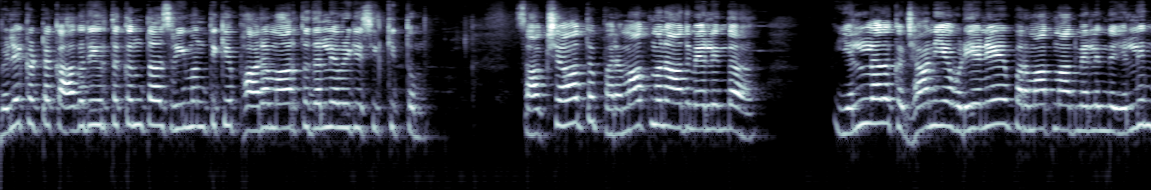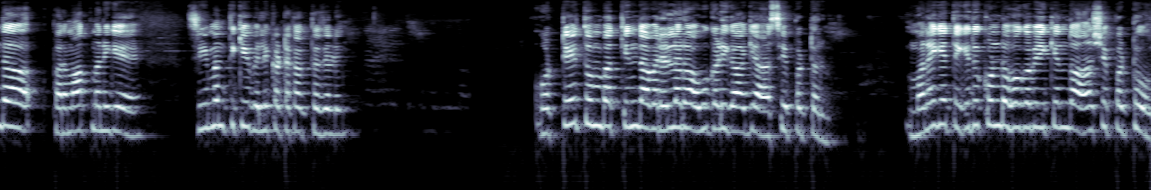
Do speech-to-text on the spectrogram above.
ಬೆಲೆ ಕಟ್ಟಕ್ಕಾಗದೇ ಇರತಕ್ಕಂಥ ಶ್ರೀಮಂತಿಕೆ ಪಾರಮಾರ್ಥದಲ್ಲಿ ಅವರಿಗೆ ಸಿಕ್ಕಿತ್ತು. ಸಾಕ್ಷಾತ್ ಪರಮಾತ್ಮನ ಆದ ಮೇಲಿಂದ ಎಲ್ಲದ ಖಜಾನೆಯ ಒಡೆಯನೇ ಪರಮಾತ್ಮ ಆದಮೇಲಿಂದ ಎಲ್ಲಿಂದ ಪರಮಾತ್ಮನಿಗೆ ಶ್ರೀಮಂತಿಕೆ ಬೆಲೆ ಕಟ್ಟಕ್ಕಾಗ್ತದೆ ಹೇಳಿ. ಹೊಟ್ಟೆ ತುಂಬ ತಿಂದ ಅವರೆಲ್ಲರೂ ಅವುಗಳಿಗಾಗಿ ಆಸೆಪಟ್ಟರು. ಮನೆಗೆ ತೆಗೆದುಕೊಂಡು ಹೋಗಬೇಕೆಂದು ಆಸೆಪಟ್ಟು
